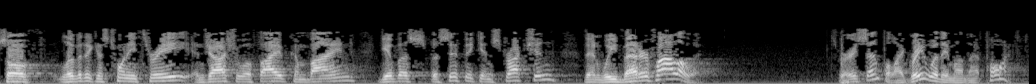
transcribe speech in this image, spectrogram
So if Leviticus 23 and Joshua 5 combined give us specific instruction, then we better follow it. It's very simple. I agree with him on that point.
